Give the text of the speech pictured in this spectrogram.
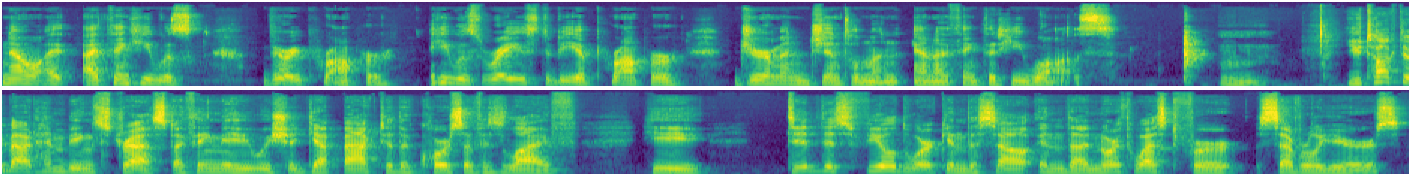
No, I, I think he was very proper. He was raised to be a proper German gentleman, and I think that he was. Mm. You talked about him being stressed. I think maybe we should get back to the course of his life. He did this field work in the south in the northwest for several years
